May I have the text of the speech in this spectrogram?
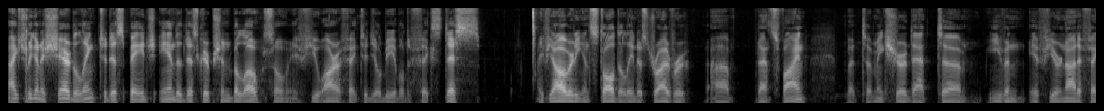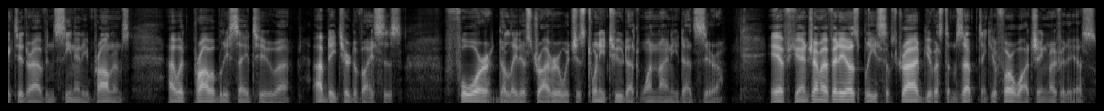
actually going to share the link to this page in the description below. So if you are affected, you'll be able to fix this. If you already installed the latest driver, uh, that's fine. But uh, make sure that um, even if you're not affected or haven't seen any problems, I would probably say to uh, update your devices for the latest driver, which is 22.190.0. If you enjoy my videos, please subscribe, give us thumbs up. Thank you for watching my videos.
